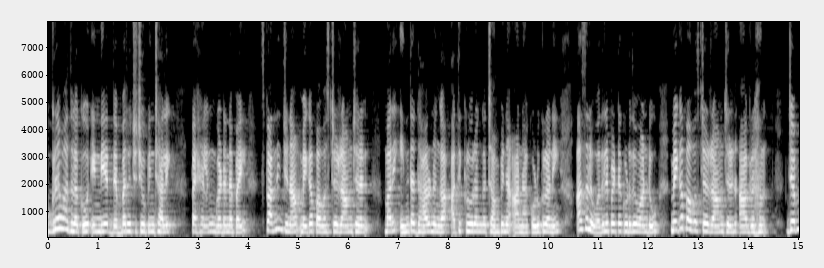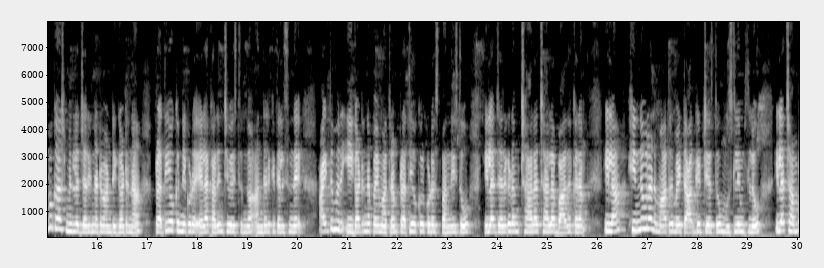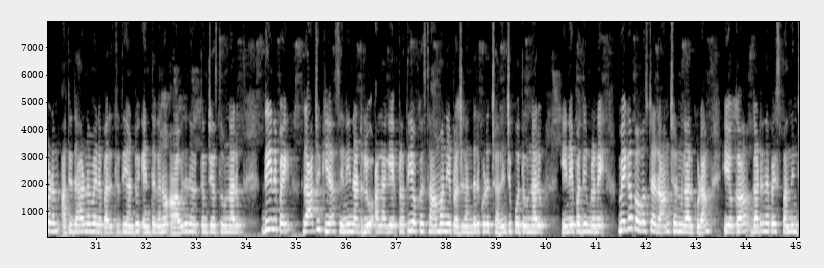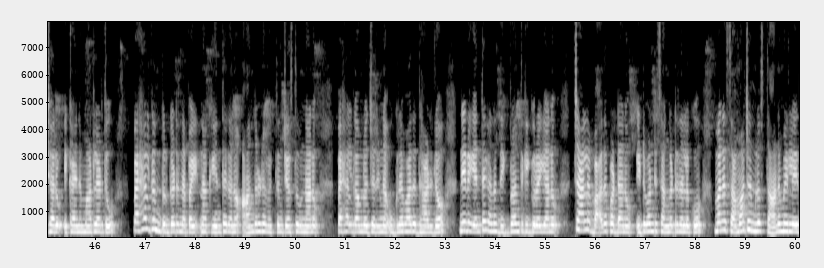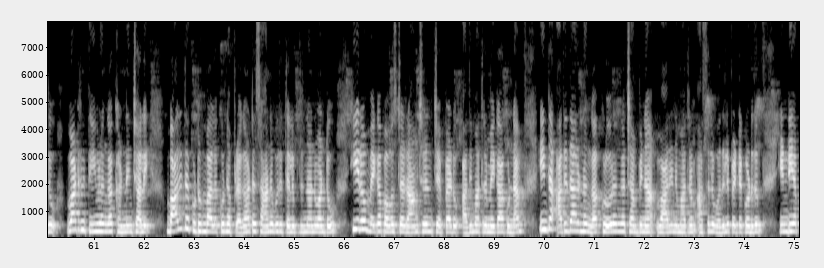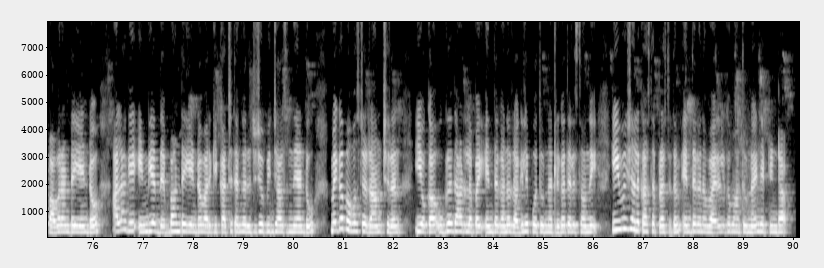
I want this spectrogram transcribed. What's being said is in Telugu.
ఉగ్రవాదులకు ఇండియా దెబ్బ రుచి చూపించాలి. పెహల్గం ఘటనపై స్పందించిన mega power star Ram Charan మరి ఇంత దారుణంగా అతి క్రూరంగా చంపిన ఆ నా కొడుకులని అసలు వదిలిపెట్టకూడదు అంటూ mega power star Ram Charan ఆగ్రహం. జమ్మూ కాశ్మీర్లో జరిగినటువంటి ఘటన ప్రతి ఒక్కరిని కూడా ఎలా కలించి వేస్తుందో అందరికీ తెలిసిందే. అయితే మరి ఈ ఘటనపై మాత్రం ప్రతి ఒక్కరు కూడా స్పందిస్తూ ఇలా జరగడం చాలా చాలా బాధాకరం. ఇలా హిందువులను మాత్రమే టార్గెట్ చేస్తూ ముస్లిమ్స్లు ఇలా చంపడం అతి దారుణమైన పరిస్థితి అంటూ ఎంతగానో ఆవేదన వ్యక్తం చేస్తూ ఉన్నారు. దీనిపై రాజకీయ సినీ నటులు అలాగే ప్రతి ఒక్క సామాన్య ప్రజలందరూ కూడా చలించిపోతూ ఉన్నారు. ఈ నేపథ్యంలోనే mega power star Ram Charan గారు కూడా ఈ యొక్క ఘటనపై స్పందించారు. ఇక ఆయన మాట్లాడుతూ పెహల్గం దుర్ఘటనపై నాకు ఎంతగానో ఆందోళన వ్యక్తం చేస్తూ ఉన్నాను. పెహల్గాంలో జరిగిన ఉగ్రవాద దాడిలో నేను ఎంతగానో దిగ్భ్రాంతికి గురయ్యాను. చాలా బాధపడ్డాను. ఇటువంటి సంఘటనలకు మన సమాజంలో స్థానమే లేదు. వాటిని తీవ్రంగా ఖండించాలి. బాధిత కుటుంబాలకు నా ప్రగాఢ సానుభూతి తెలుపుతున్నాను అంటూ hero mega power star Ram Charan చెప్పాడు. అది మాత్రమే కాకుండా ఇంత అతి దారుణంగా క్రూరంగా చంపిన వారిని మాత్రం అసలు వదిలిపెట్టకూడదు. ఇండియా పవర్ అంటే ఏంటో అలాగే ఇండియా దెబ్బ అంటే ఏంటో వారికి ఖచ్చితంగా రుచి చూపించాల్సిందే అంటూ mega power star Ram Charan ఈ యొక్క ఉగ్రదాడులపై ఎంతగానో రగిలిపోతున్నట్లుగా తెలుస్తోంది. ఈ విషయాలు కాస్త ప్రస్తుతం ఎంతగానో వైరల్గా మారుతున్నాయి నెట్టింట.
